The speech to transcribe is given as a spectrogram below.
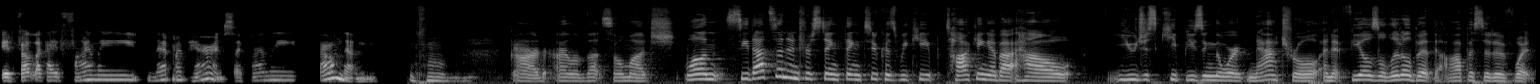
it felt like I had finally met my parents. I finally found them. God, I love that so much. Well, and see, that's an interesting thing too, because we keep talking about how you just keep using the word natural, and it feels a little bit the opposite of what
